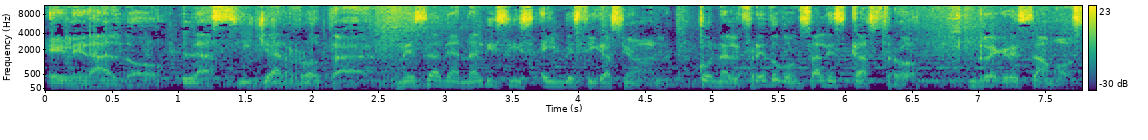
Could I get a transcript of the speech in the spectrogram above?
El Heraldo, La Silla Rota, Mesa de Análisis e Investigación, con Alfredo González Castro. Regresamos.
